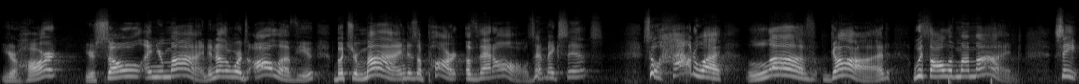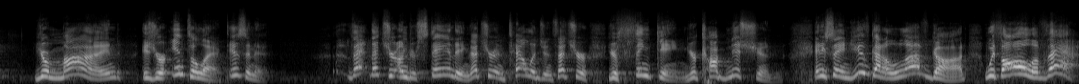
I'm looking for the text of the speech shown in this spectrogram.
your heart, your soul, and your mind. In other words, all of you, but your mind is a part of that all. Does that make sense? So, how do I love God with all of my mind? See, your mind is your intellect, isn't it? That, that's your understanding, that's your intelligence, that's your, your thinking, your cognition. And he's saying, You've got to love God with all of that.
